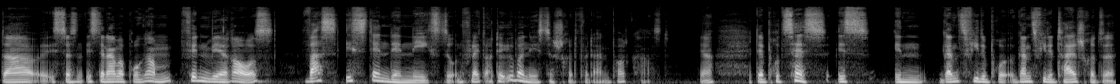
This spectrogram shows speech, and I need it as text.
da ist das, ist der Name Programm, finden wir heraus, was ist denn der nächste und vielleicht auch der übernächste Schritt für deinen Podcast? Ja, der Prozess ist in ganz viele, ganz viele Teilschritte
